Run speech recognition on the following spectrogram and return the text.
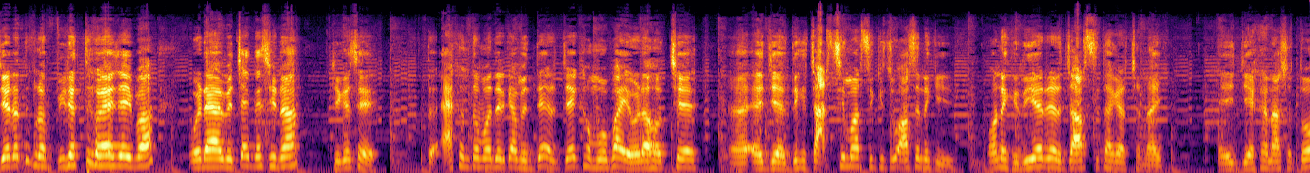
যেটা তোমরা বিরক্ত হয়ে যাইবা। ওটা আমি চাইতেছি না, ঠিক আছে? তো এখন তোমাদেরকে আমি দেখাবো ভাই, ওরা হচ্ছে এই যে দেখি জার্সি মার্সি কিছু আছে নাকি? অনেক রিয়ারের জার্সি থাকে আচ্ছা নাই। এই যে এখানে আসো তো।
